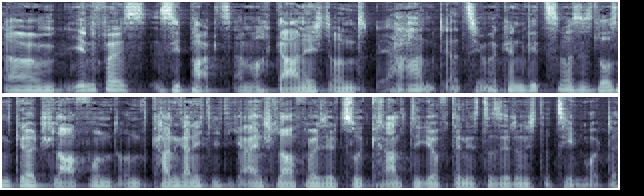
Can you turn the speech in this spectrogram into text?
ähm, jedenfalls, sie packt's einfach gar nicht und ja, und er erzählt mal keinen Witz, was ist los und geht halt schlafen und, und kann gar nicht richtig einschlafen, weil sie halt so krantig auf den ist, dass er da nicht erzählen wollte.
